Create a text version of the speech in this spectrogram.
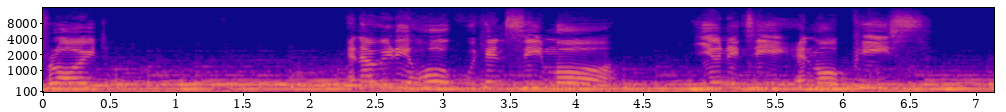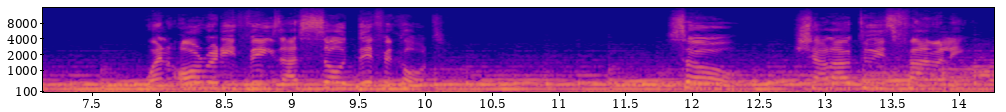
Floyd. And I really hope we can see more unity and more peace when already things are so difficult. So, shout out to his family.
